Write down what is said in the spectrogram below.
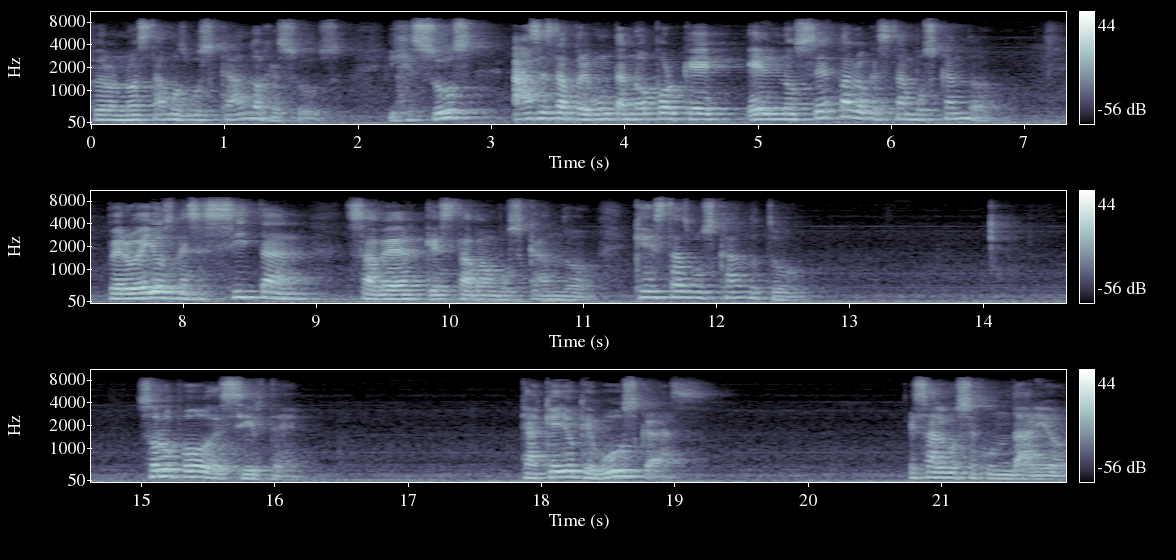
pero no estamos buscando a Jesús. Y Jesús hace esta pregunta no porque Él no sepa lo que están buscando, pero ellos necesitan saber qué estaban buscando. ¿Qué estás buscando tú? Solo puedo decirte que aquello que buscas es algo secundario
